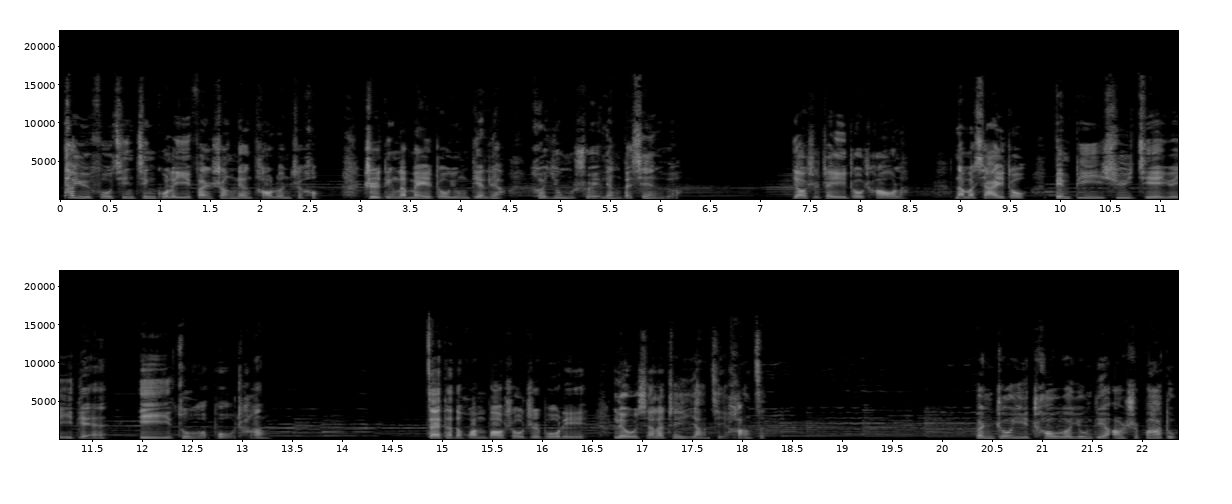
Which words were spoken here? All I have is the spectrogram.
他与父亲经过了一番商量讨论之后，制定了每周用电量和用水量的限额。要是这一周超了，那么下一周便必须节约一点，以作补偿。在他的环保收支簿里留下了这样几行字：“本周已超额用电二十八度，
